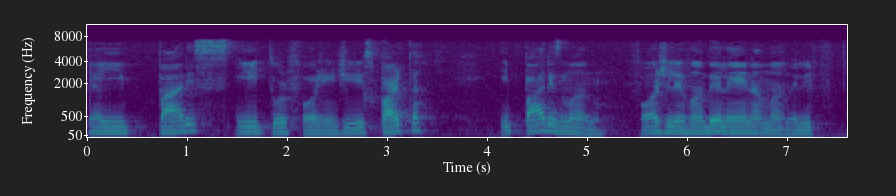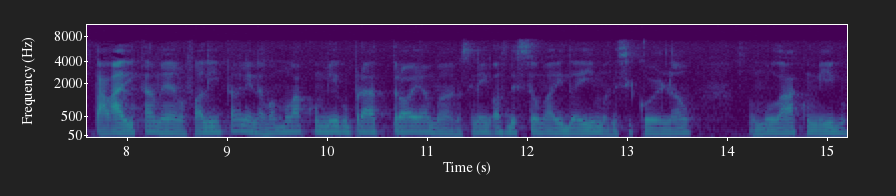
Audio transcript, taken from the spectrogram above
E aí Paris e Heitor fogem de Esparta. E Paris, mano, foge levando Helena, mano. Ele talarica mesmo. Falei, então, Helena, vamos lá comigo pra Troia, mano. Você nem gosta desse seu marido aí, mano, esse cornão. Vamos lá comigo.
